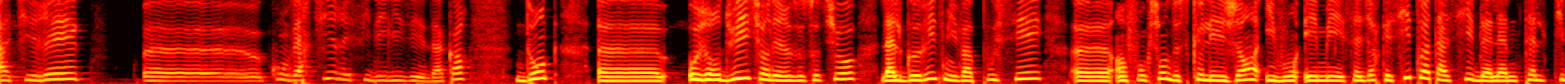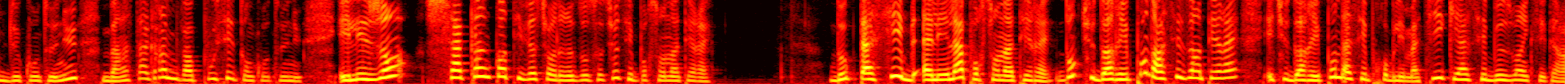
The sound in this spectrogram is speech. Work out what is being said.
attirer, euh, convertir et fidéliser, d'accord? Donc, euh, aujourd'hui, sur les réseaux sociaux, l'algorithme, il va pousser euh, en fonction de ce que les gens, ils vont aimer. C'est-à-dire que si toi, ta cible, elle aime tel type de contenu, ben Instagram, il va pousser ton contenu. Et les gens, chacun, quand il vient sur les réseaux sociaux, c'est pour son intérêt. Donc ta cible, elle est là pour son intérêt. Donc tu dois répondre à ses intérêts et tu dois répondre à ses problématiques et à ses besoins, etc.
